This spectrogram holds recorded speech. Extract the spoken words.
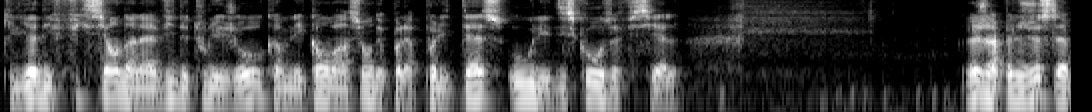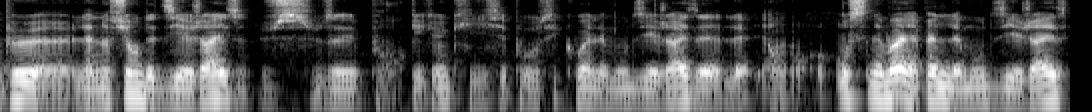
qu'il y, a des fictions dans la vie de tous les jours, comme les conventions de la politesse ou les discours officiels. Là, je rappelle juste un peu euh, la notion de diégèse. Pour quelqu'un qui sait pas c'est quoi le mot diégèse, au cinéma, il appelle le mot diégèse,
